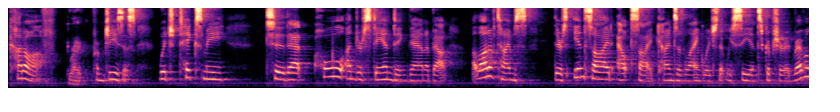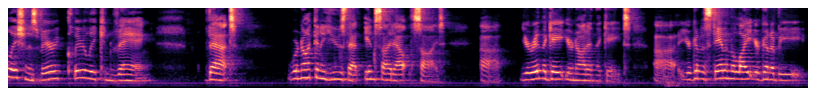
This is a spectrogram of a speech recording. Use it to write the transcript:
cut off right. from Jesus, which takes me to that whole understanding then about a lot of times there's inside outside kinds of language that we see in scripture and revelation is very clearly conveying that we're not going to use that inside outside. Uh, you're in the gate you're not in the gate. Uh, you're going to stand in the light you're going to be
